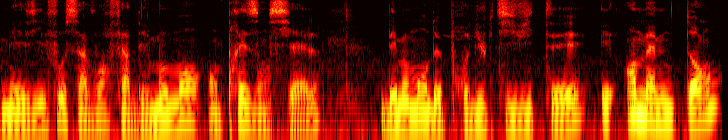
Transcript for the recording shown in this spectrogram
mais il faut savoir faire des moments en présentiel, des moments de productivité et en même temps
